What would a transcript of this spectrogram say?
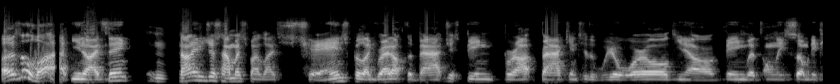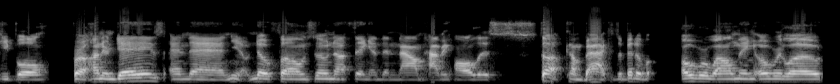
Uh, There's a lot, you know. I think not even just how much my life's changed, but like right off the bat, just being brought back into the real world. You know, being with only so many people for 100 days, and then you know, no phones, no nothing, and then now I'm having all this stuff come back. It's a bit of overwhelming overload.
